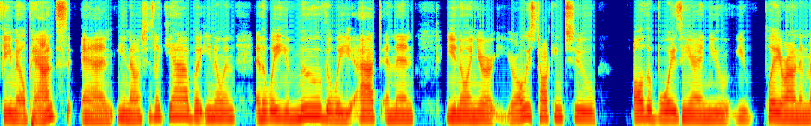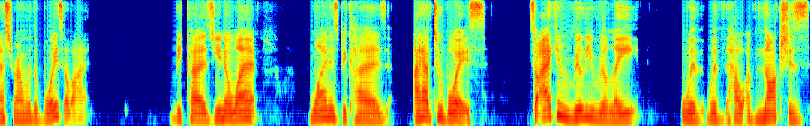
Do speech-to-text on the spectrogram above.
female pants and you know she's like yeah but you know and and the way you move the way you act and then you know and you're you're always talking to all the boys here and you you play around and mess around with the boys a lot because you know what one is because i have two boys so I can really relate with with how obnoxious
